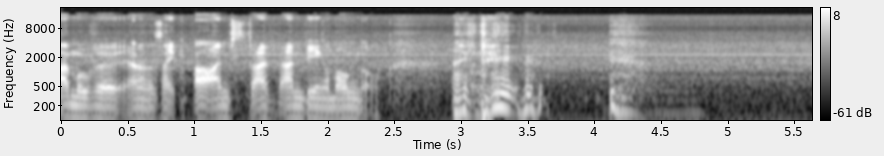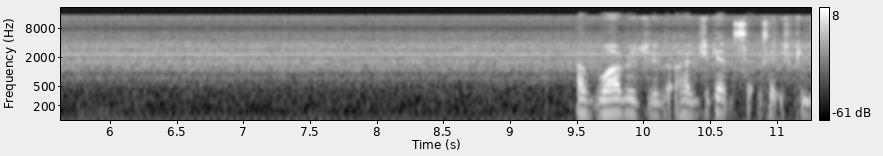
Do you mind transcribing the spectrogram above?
I'm over. And I was like, oh, I'm, I've- I'm being a Mongol. How- uh, Why would you? How did you get six HP?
